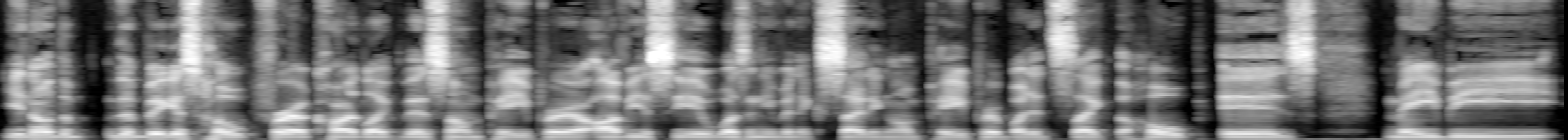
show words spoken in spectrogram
you know the the biggest hope for a card like this on paper obviously it wasn't even exciting on paper but it's like the hope is maybe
